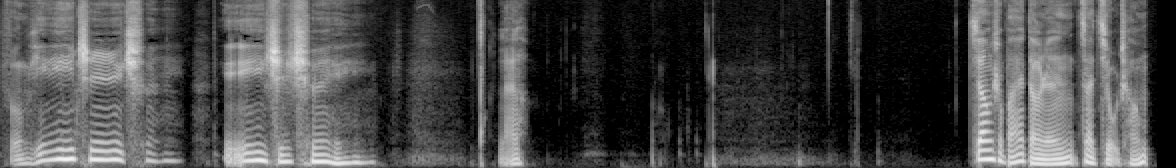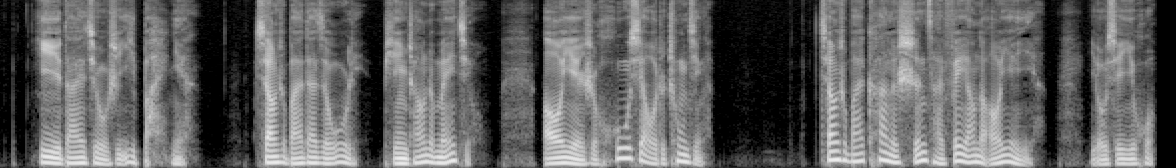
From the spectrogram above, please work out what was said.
风一直吹。一直吹，来了。江少白等人在九城一待就是一百年。江少白待在屋里品尝着美酒，熬夜是呼啸着冲进来。江少白看了神采飞扬的熬夜一眼，有些疑惑：“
